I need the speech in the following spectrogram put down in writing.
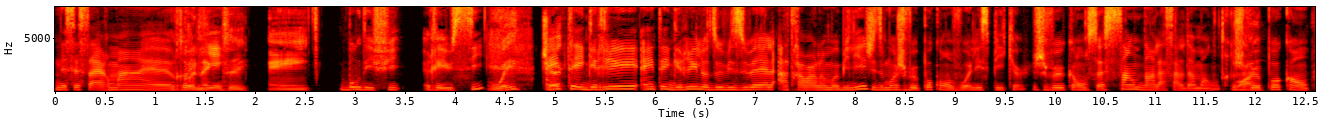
nécessairement euh, reliées. Connecté. Hein? Beau défi réussi. Oui, check. Intégrer, intégrer l'audiovisuel à travers le mobilier. J'ai dit, moi, je veux pas qu'on voit les speakers. Je veux qu'on se sente dans la salle de montre. Je Ouais. veux pas qu'on... Tu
